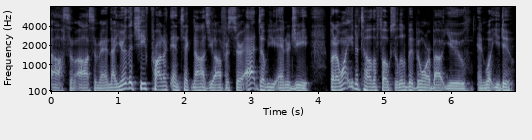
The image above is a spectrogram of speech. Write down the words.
Awesome, awesome, man. Now you're the chief product and technology officer at W Energy, but I want you to tell the folks a little bit more about you and what you do.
